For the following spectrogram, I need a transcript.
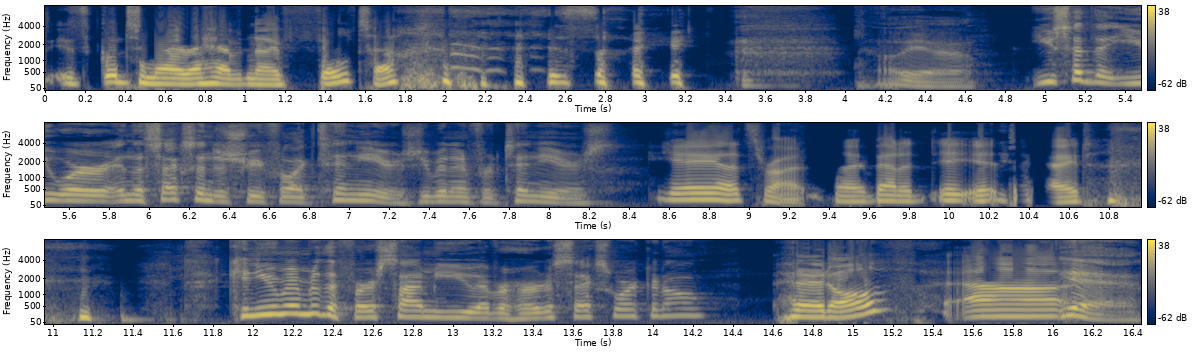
it's good to know they have no filter. so Oh yeah. You said that you were in the sex industry for like ten years. You've been in for ten years. yeah, that's right. So about a, a a decade. Can you remember the first time you ever heard of sex work at all? Heard of? Uh, yeah.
